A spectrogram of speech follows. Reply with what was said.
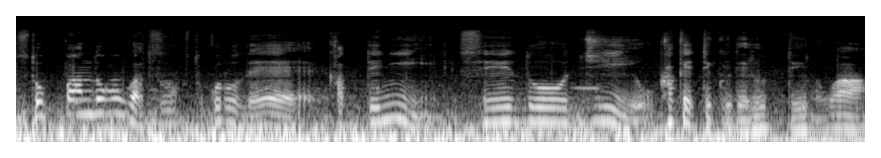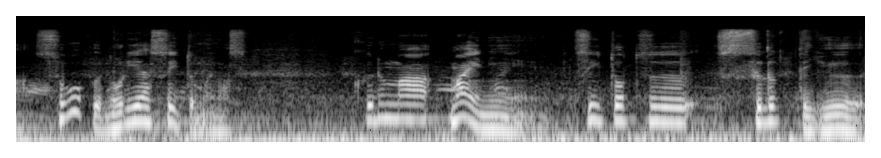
ストップアンドゴーが続くところで勝手に制動 G をかけてくれるっていうのはすごく乗りやすいと思います。車前に追突するっていう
